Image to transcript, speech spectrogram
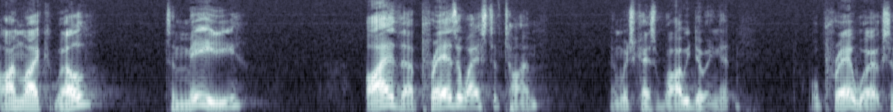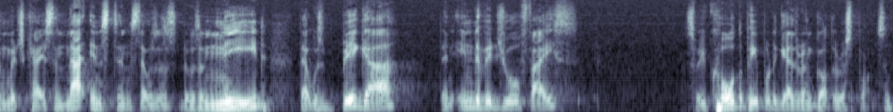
I'm like, well, to me, either prayer's a waste of time, in which case, why are we doing it? Or prayer works, in which case, in that instance, there was a, there was a need that was bigger than individual faith. So he called the people together and got the response. And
